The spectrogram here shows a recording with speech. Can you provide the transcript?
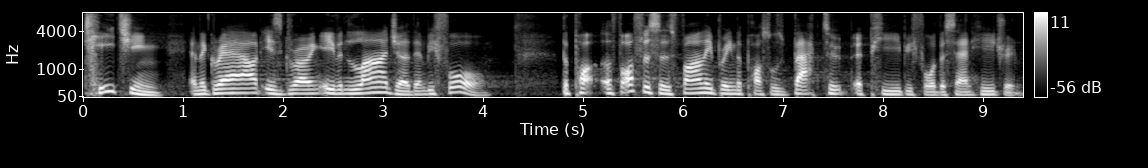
teaching, and the crowd is growing even larger than before. The officers finally bring the apostles back to appear before the Sanhedrin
